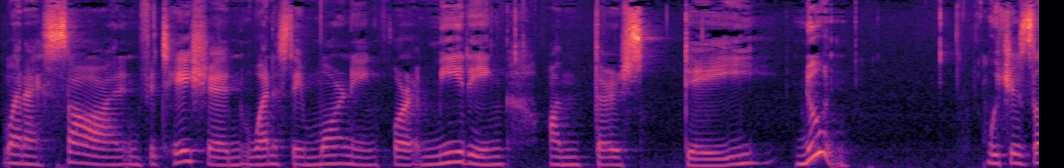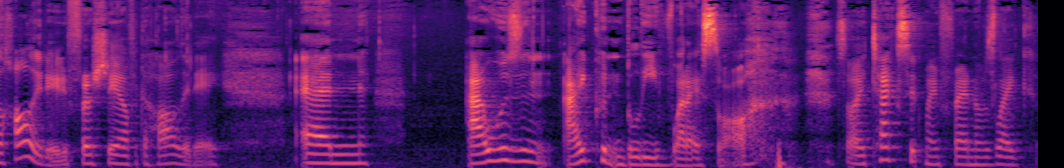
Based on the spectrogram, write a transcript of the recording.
when I saw an invitation Wednesday morning for a meeting on Thursday noon, which is the holiday, the first day of the holiday. And I wasn't, I couldn't believe what I saw. so I texted my friend, I was like,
